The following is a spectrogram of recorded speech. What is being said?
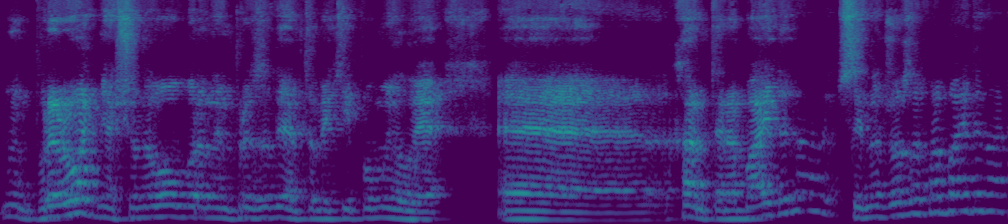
ну, природньо, що новообраним президентом, який помилує е, Хантера Байдена, сина Джозефа Байдена,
